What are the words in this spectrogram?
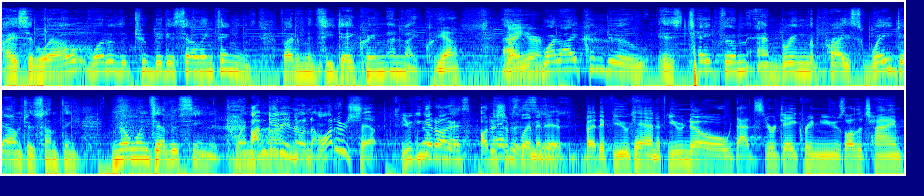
I said, well, what are the two biggest selling things? Vitamin C day cream and night cream. Yeah, right and here. what I can do is take them and bring the price way down to something no one's ever seen it, 20 I'm getting on auto ship. You can no get on auto ship limited, but if you can, if you know that's your day cream you use all the time,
